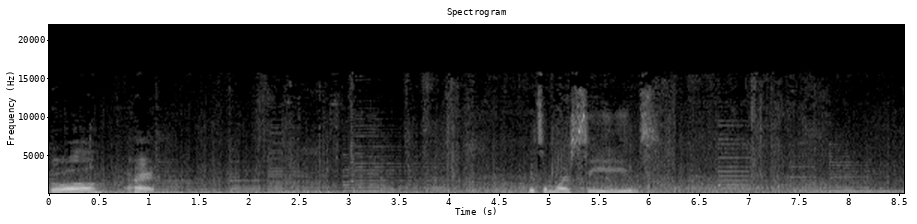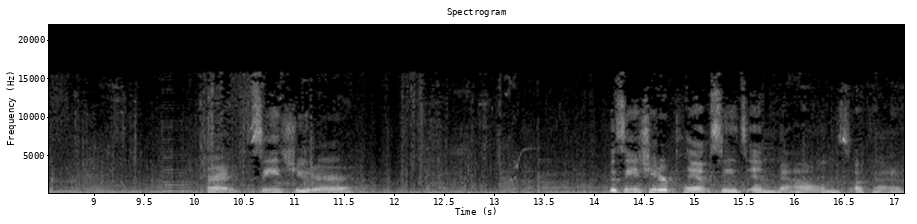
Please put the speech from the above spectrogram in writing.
Cool. Alright. Get some more seeds. Alright, seed shooter. The seed shooter plants seeds in mounds. Okay.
